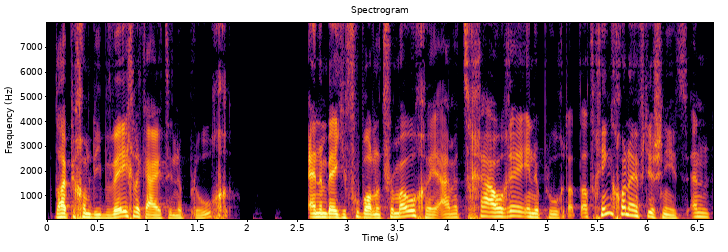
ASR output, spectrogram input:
Dan heb je gewoon die bewegelijkheid in de ploeg. En een beetje voetballend vermogen. Ja, met Gauré in de ploeg, dat, dat ging gewoon eventjes niet. En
